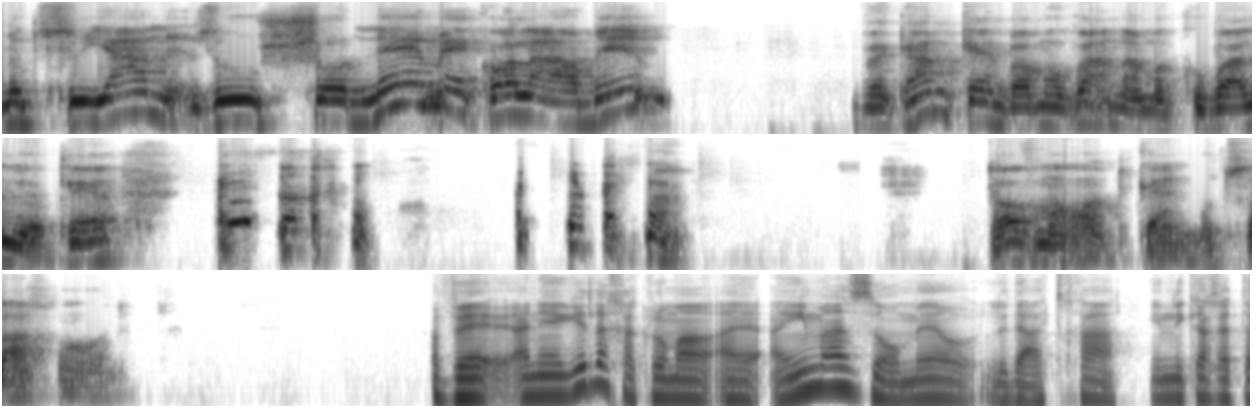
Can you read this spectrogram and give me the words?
מצוין, זהו שונה מכל העמים, וגם כן במובן המקובל יותר, טוב מאוד, כן, מוצלח מאוד. ואני אגיד לך, כלומר, האם אז זה אומר, לדעתך, אם ניקח את,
